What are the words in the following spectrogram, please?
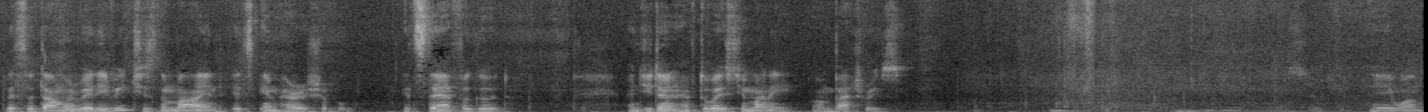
but if the Dhamma really reaches the mind, it's imperishable. It's there for good. And you don't have to waste your money on batteries. Mm. A1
